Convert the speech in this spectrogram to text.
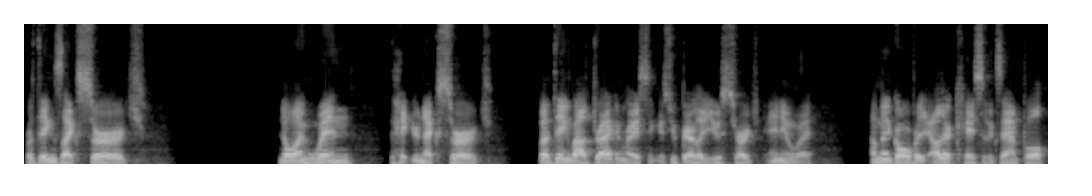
for things like surge, knowing when to hit your next surge. But the thing about dragon racing is you barely use surge anyway. I'm going to go over the other case of example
